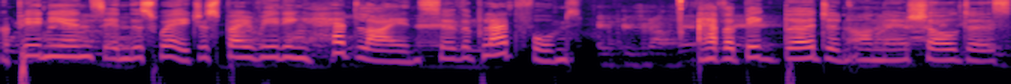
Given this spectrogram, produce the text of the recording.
opinions in this way just by reading headlines. So the platforms have a big burden on their shoulders.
